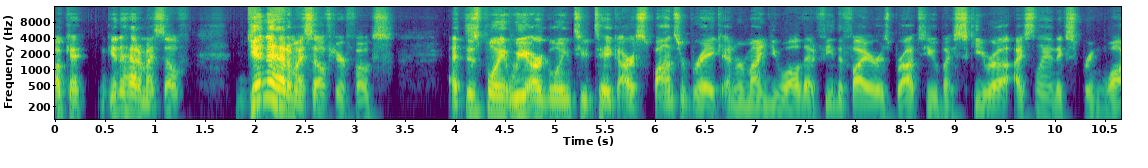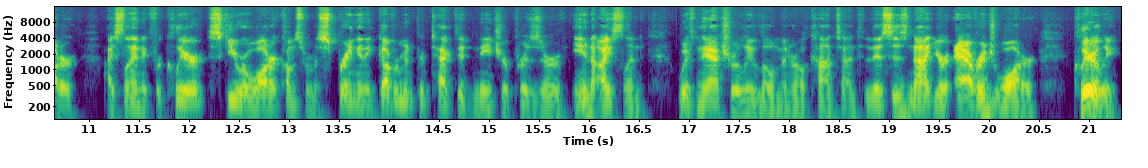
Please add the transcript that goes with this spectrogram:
Okay, I'm getting ahead of myself. Getting ahead of myself here, folks. At this point, we are going to take our sponsor break and remind you all that Feed the Fire is brought to you by Skira Icelandic Spring Water. Icelandic for clear. Skira water comes from a spring in a government protected nature preserve in Iceland with naturally low mineral content. This is not your average water. Clearly,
